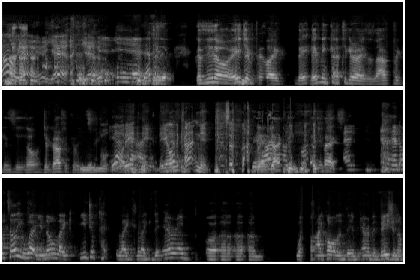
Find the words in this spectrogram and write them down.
no, yeah, yeah, yeah, Yeah, yeah. yeah, yeah, definitely. because you know Egypt is like they they've been categorized as Africans, you know, geographically. Well, Yeah, well, they, yeah, they, I- they own the definitely. continent. so, They Yeah, are exactly. on the That's continent. facts. and and I'll tell you what, you know, like Egypt, like like the Arab, uh, uh, uh, um, what I call it the Arab invasion of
